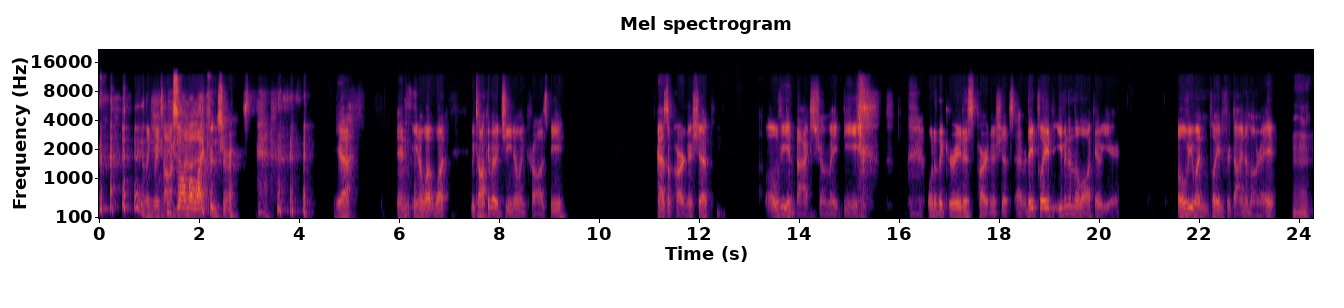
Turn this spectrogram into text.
I think we talked He's on my life insurance. Yeah. And you know what? What we talk about Geno and Crosby as a partnership. Ovi and Backstrom might be one of the greatest partnerships ever. They played even in the lockout year. Ovi went and played for Dynamo, right? Mhm.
